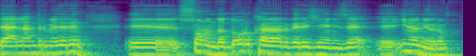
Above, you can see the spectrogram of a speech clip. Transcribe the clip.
değerlendirmelerin e, sonunda doğru karar vereceğinize e, inanıyorum.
